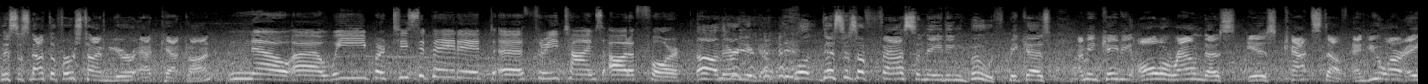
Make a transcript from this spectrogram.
this is not the first time you're at CatCon. No, uh, we participated uh, three times out of four. Oh, there you go. well, this is a fascinating booth because, I mean, Kati, all around us is cat stuff, and you are a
